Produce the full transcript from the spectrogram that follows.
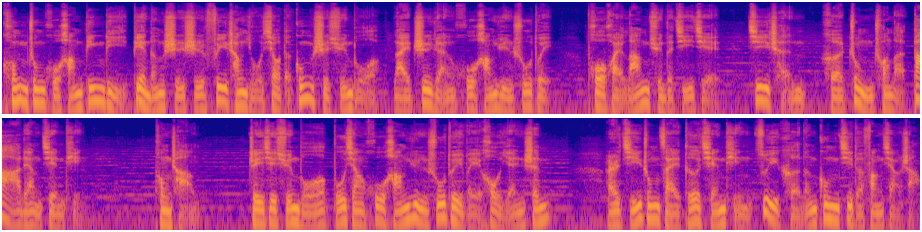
空中护航兵力便能实施非常有效的攻势巡逻，来支援护航运输队，破坏狼群的集结、击沉和重创了大量舰艇。通常，这些巡逻不向护航运输队尾后延伸，而集中在德潜艇最可能攻击的方向上。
